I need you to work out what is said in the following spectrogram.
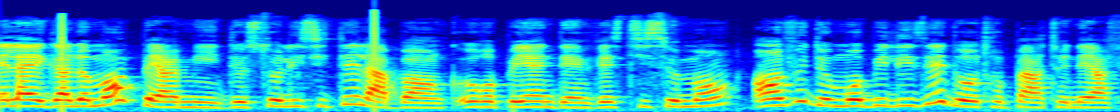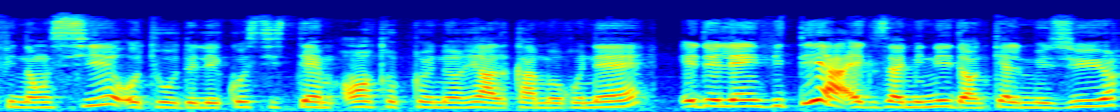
Elle a également permis de solliciter la Banque européenne d'investissement en vue de mobiliser d'autres partenaires financiers autour de l'écosystème entrepreneurial camerounais et de l'inviter à examiner dans quelle mesure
